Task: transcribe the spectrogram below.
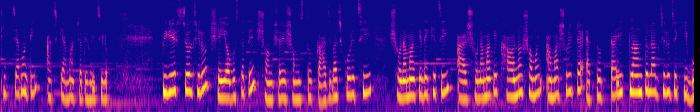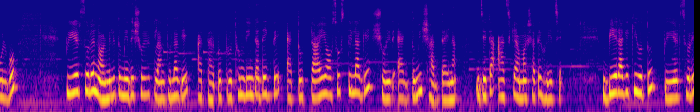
ঠিক যেমনটি আজকে আমার সাথে হয়েছিল। পিরিয়ডস চলছিল, সেই অবস্থাতে সংসারের সমস্ত কাজবাজ করেছি, সোনামাকে দেখেছি আর সোনামাকে খাওয়ানোর সময় আমার শরীরটা এতটাই ক্লান্ত লাগছিল যে কি বলব পিরিয়ডস হলে নর্মালি তো মেয়েদের শরীর ক্লান্ত লাগে, আর তারপর প্রথম দিনটা দেখবে এতটাই অস্বস্তি লাগে, শরীর একদমই সাথ দেয় না, যেটা আজকে আমার সাথে হয়েছে। বিয়ের আগে কি হতো, পিরিয়ডস হলে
